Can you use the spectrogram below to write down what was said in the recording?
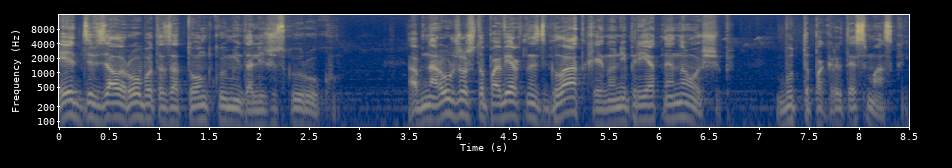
Эдди взял робота за тонкую металлическую руку. Обнаружил, что поверхность гладкая, но неприятная на ощупь, будто покрытая смазкой.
